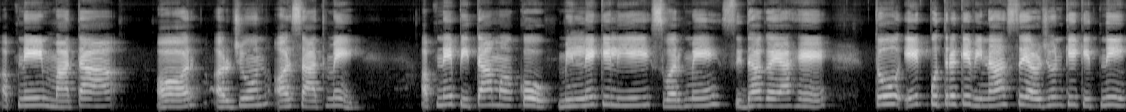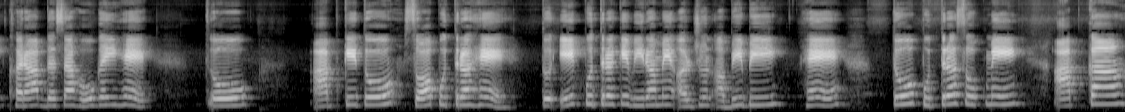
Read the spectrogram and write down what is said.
अपने माता और अर्जुन और साथ में अपने पितामह को मिलने के लिए स्वर्ग में सीधा गया है। तो एक पुत्र के विनाश से अर्जुन की कितनी खराब दशा हो गई है। तो आपके तो सौ पुत्र है। तो एक पुत्र के वीर में अर्जुन अभी भी है। तो पुत्र शोक में आपका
